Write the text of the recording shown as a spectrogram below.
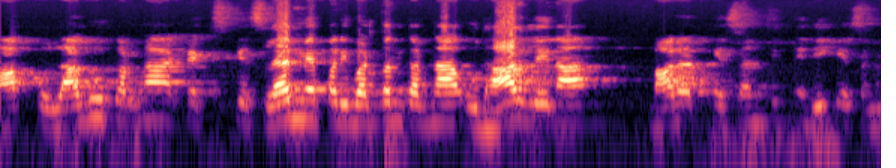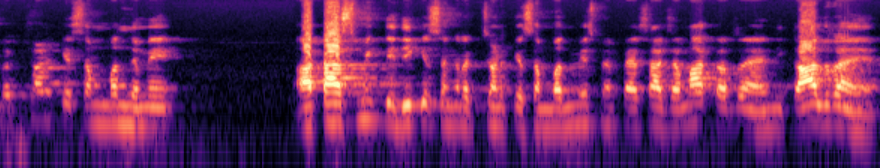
आपको लागू करना, टैक्स के स्लैब में परिवर्तन करना, उधार लेना, भारत के संचित निधि के संरक्षण के संबंध में, आकस्मिक निधि के संरक्षण के संबंध में इसमें पैसा जमा कर रहे हैं, निकाल रहे हैं।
